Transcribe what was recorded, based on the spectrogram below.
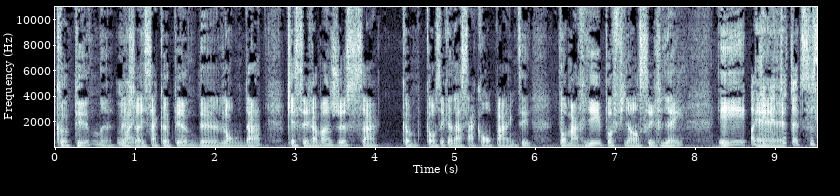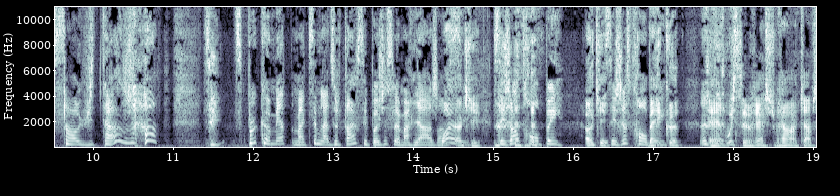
copine, ben, Ouais. sa copine de longue date, que c'est vraiment juste sa comme conseil que dans sa compagne, tu sais, pas marié, pas fiancé, rien. Et OK, euh, mais toi, t'as-tu 108 ans, genre? Tu tu peux commettre, Maxime, l'adultère, c'est pas juste le mariage. Hein? Ouais, OK. C'est genre trompé. OK. C'est juste trompé. Ben écoute, euh, oui, c'est vrai, je suis vraiment capable.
